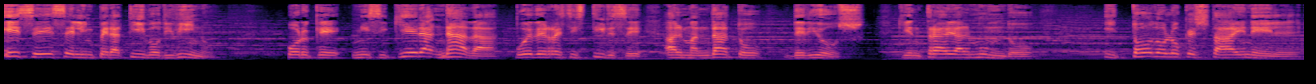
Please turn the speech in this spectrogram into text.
Ese es el imperativo divino, porque ni siquiera nada puede resistirse al mandato de Dios, quien trae al mundo y todo lo que está en él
